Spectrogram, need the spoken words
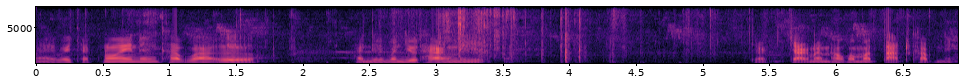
หมายไว้จากน้อยนึงครับ ว่า เออ อันนี้มันอยู่ทางนี้ จากจากนั้นเขาก็มาตัดครับนี่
